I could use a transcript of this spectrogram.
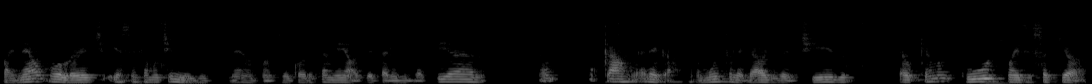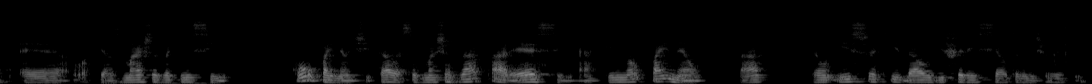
painel, volante e a central multimídia, né? Os bancos em couro também, ó, detalhes em black piano. Então, o carro é legal, é muito legal, divertido. É o que eu não curto, mas isso aqui, ó, é aqui as marchas aqui em cima. Com o painel digital, essas marchas aparecem aqui no painel, tá? Então, isso aqui dá o diferencial também. Deixa eu ver aqui.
